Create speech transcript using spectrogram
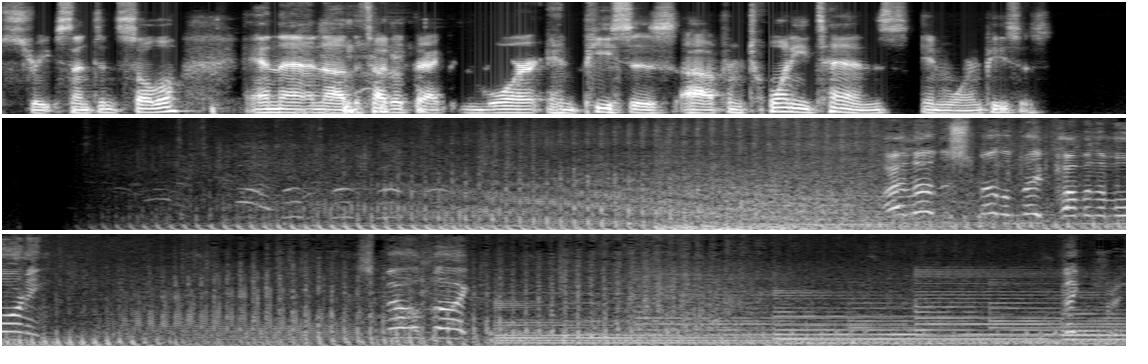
straight Sentenced solo, and then uh, the title track "In "War and Pieces" uh, from 2010's "In War and Pieces." I love the smell of napalm in the morning. smells like victory.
